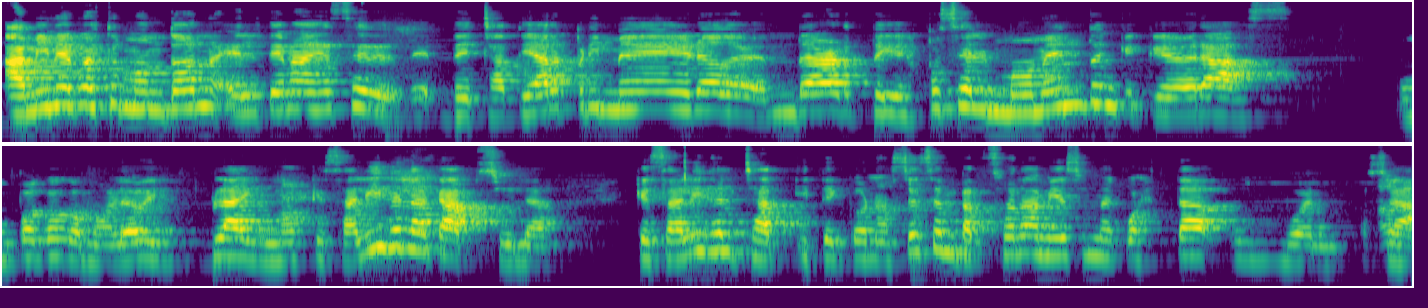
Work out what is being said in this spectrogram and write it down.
A mí me cuesta un montón el tema ese de, de- de chatear primero, de venderte y después el momento en que quebrás. Un poco como lo blind, ¿no? Que salís de la cápsula, que salís del chat y te conoces en persona, a mí eso me cuesta un buen. O sea,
